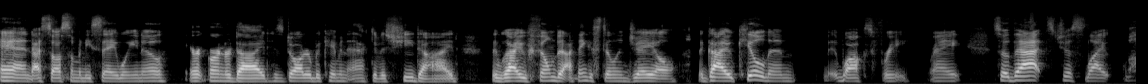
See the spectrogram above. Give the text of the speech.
And I saw somebody say, well, you know, Eric Garner died. His daughter became an activist. She died. The guy who filmed it, I think, is still in jail. The guy who killed him walks free, right? So that's just like, oh,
